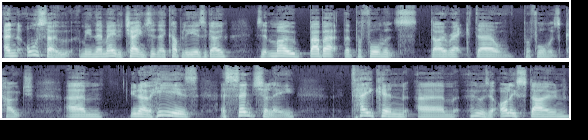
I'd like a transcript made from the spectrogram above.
and also, I mean, they made a change, didn't they, a couple of years ago? Is it Mo Bobat, the performance director or performance coach? Um, you know, he is essentially taken, um, who is it? Ollie Stone,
